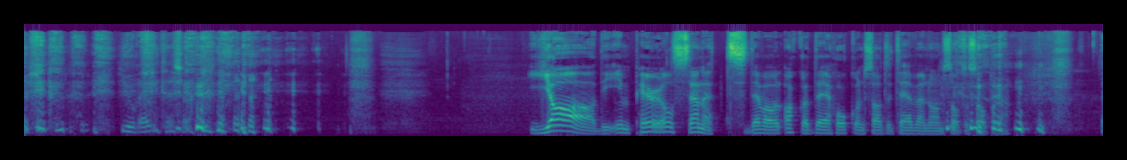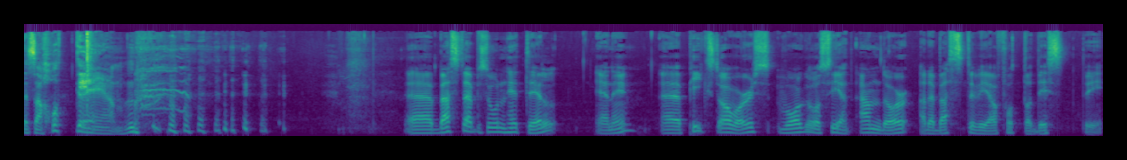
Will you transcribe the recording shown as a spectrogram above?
Gjorde jeg til ikke. Ja, The Imperial Senate. Det var vel akkurat det Håkon sa til TV når han satt og så på det. Jeg sa hot damn! uh, beste episoden hittil, enig. Uh, Peak Star Wars våger å si at Andor er det beste vi har fått av Disney.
